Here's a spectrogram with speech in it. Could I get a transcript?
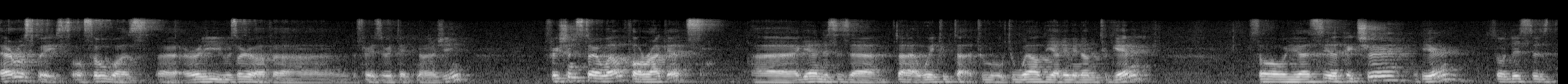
Aerospace also was an early user of uh, the phase array technology. Friction stir weld for rockets. Uh, again, this is a, way to, to, to weld the aluminum together. So you see a picture here. So this is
